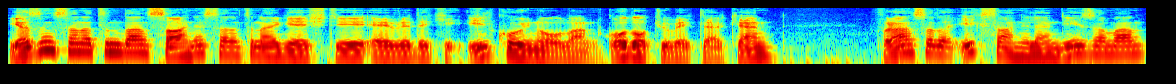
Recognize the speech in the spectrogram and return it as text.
Yazın sanatından sahne sanatına geçtiği evredeki ilk oyunu olan Godot'u beklerken, Fransa'da ilk sahnelendiği zaman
